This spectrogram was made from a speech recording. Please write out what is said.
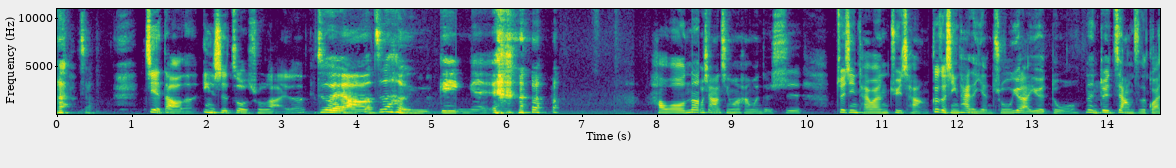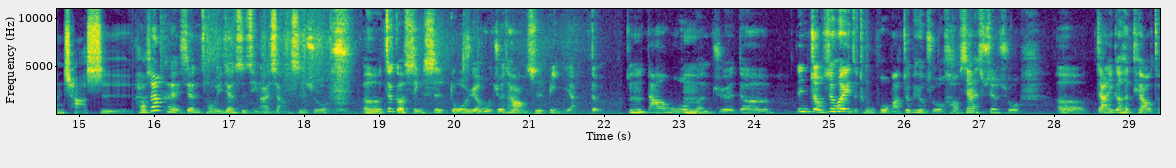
来这样。借到了，硬是做出来了。对啊，真的很惊哎、好哦，那我想要请问韩文的是，最近台湾剧场各个形态的演出越来越多，那你对这样子的观察是？好像可以先从一件事情来想，是说，呃，这个形式多元，我觉得它好像是必然的。就是当我们觉得、你总是会一直突破嘛，就譬如说，好，现在先说，呃，讲一个很跳的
